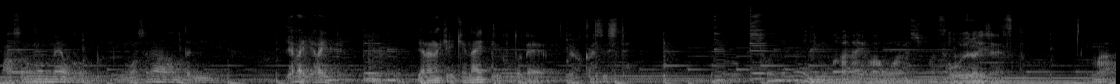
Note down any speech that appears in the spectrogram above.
まあその目をもうそれは本当にやばいやばいってうんやらなきゃいけないっていうことで夜更かしして。その前にも課題は終わらします。お偉いじゃないですか。ま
